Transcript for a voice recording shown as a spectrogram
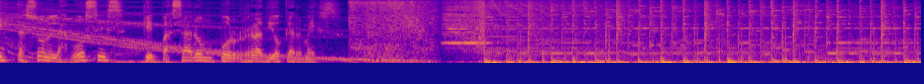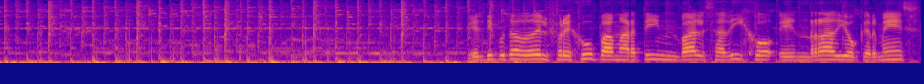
Estas son las voces que pasaron por Radio Kermés. El diputado del Frejupa, Martín Balsa, dijo en Radio Kermés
